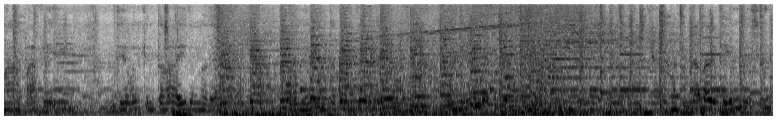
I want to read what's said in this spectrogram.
మా పాపి దేవునికి ఇంత ఐదు ఉన్నదా నేను ఎంత మా పిల్లలకి ఏం చేసింది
